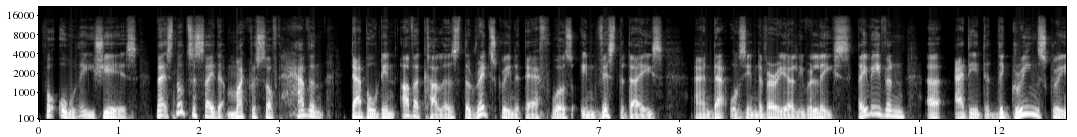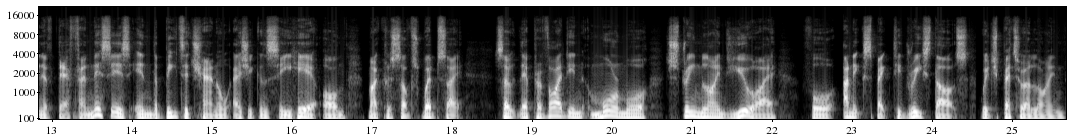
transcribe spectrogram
for all these years. Now, it's not to say that Microsoft haven't dabbled in other colors. The red screen of death was in Vista days, and that was in the very early release. They've even uh, added the green screen of death, and this is in the beta channel, as you can see here on Microsoft's website. So they're providing more and more streamlined UI for unexpected restarts, which better align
